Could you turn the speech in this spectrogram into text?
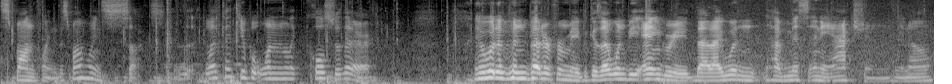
spawn point. The spawn point sucks. Why can't you put one like closer there? It would have been better for me because I wouldn't be angry that I wouldn't have missed any action, you know?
